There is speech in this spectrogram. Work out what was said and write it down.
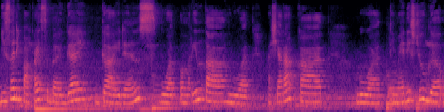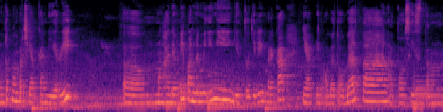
bisa dipakai sebagai guidance buat pemerintah, buat masyarakat, buat tim medis juga untuk mempersiapkan diri em, menghadapi pandemi ini gitu. Jadi mereka nyiapin obat-obatan atau sistem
